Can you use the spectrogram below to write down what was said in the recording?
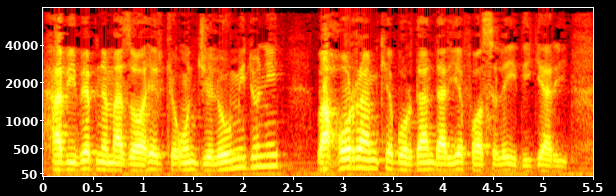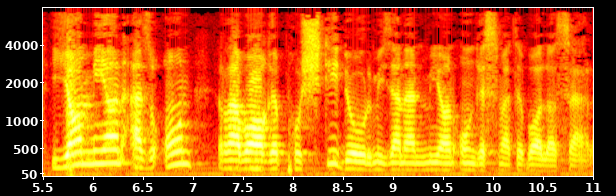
حبیب ابن مظاهر که اون جلو می‌دونید و حرم که بردن در یه فاصله دیگری. یا میان از اون رواق پشتی دور می‌زنن میان اون قسمت بالا سر.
